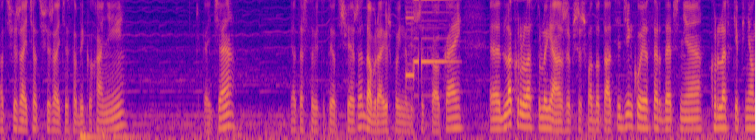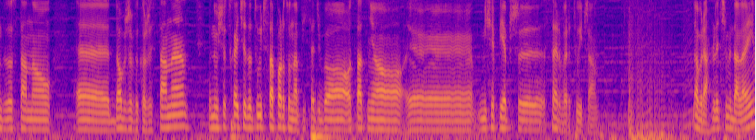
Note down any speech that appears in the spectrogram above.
Odświeżajcie, odświeżajcie sobie, kochani. Czekajcie. Ja też sobie tutaj odświeżę. Dobra, już powinno być wszystko ok. E, Dla króla stulejarzy przyszła dotacja. Dziękuję serdecznie. Królewskie pieniądze zostaną e, dobrze wykorzystane. Będę musiał, słuchajcie, do Twitch supportu napisać, bo ostatnio e, mi się pieprzy serwer Twitcha. Dobra, lecimy dalej.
